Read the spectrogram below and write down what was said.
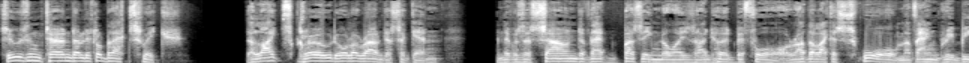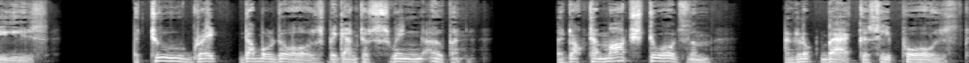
Susan turned a little black switch. The lights glowed all around us again, and there was a sound of that buzzing noise I'd heard before, rather like a swarm of angry bees. The two great double doors began to swing open. The doctor marched towards them and looked back as he paused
